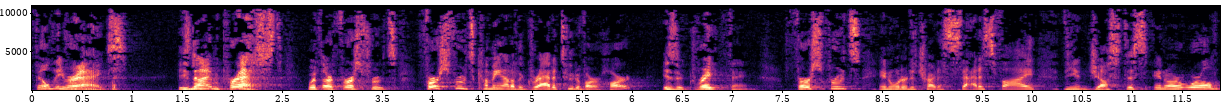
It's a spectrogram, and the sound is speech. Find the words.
filthy rags. He's not impressed with our first fruits. First fruits coming out of the gratitude of our heart is a great thing. First fruits, in order to try to satisfy the injustice in our world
